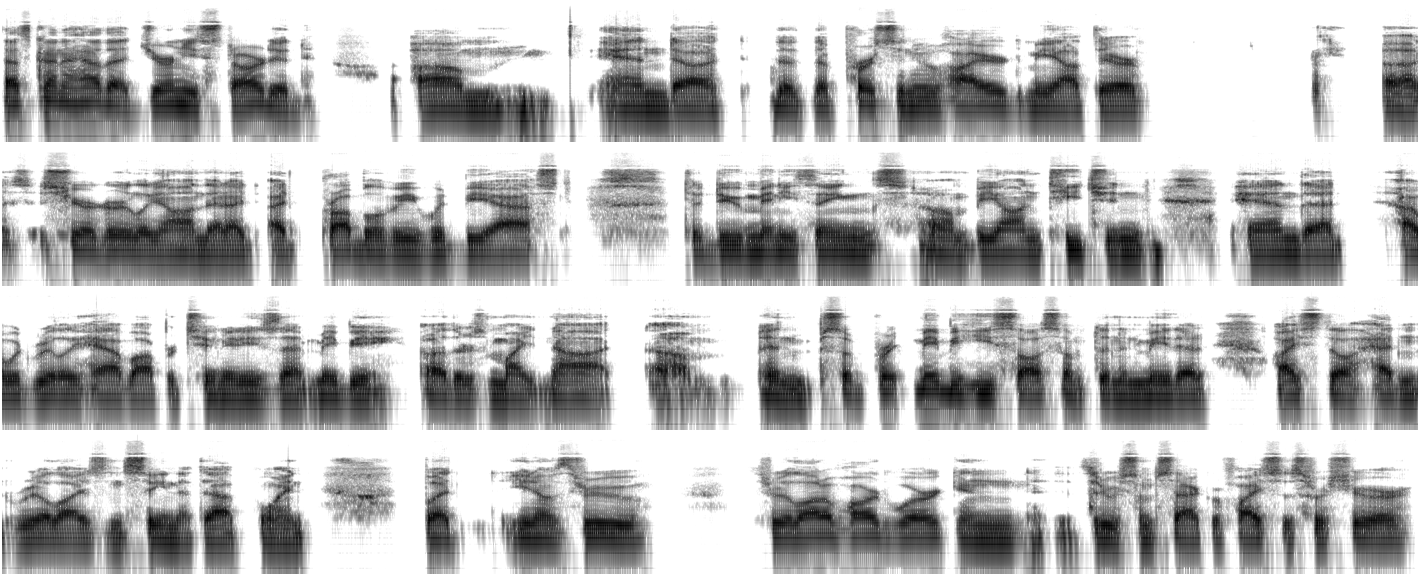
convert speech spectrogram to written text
that's kind of how that journey started. Um, and uh, the the person who hired me out there uh, shared early on that I, I, probably would be asked to do many things um, beyond teaching, and that I would really have opportunities that maybe others might not. Um, and so pr- maybe he saw something in me that I still hadn't realized and seen at that point. But you know, through through a lot of hard work and through some sacrifices for sure,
